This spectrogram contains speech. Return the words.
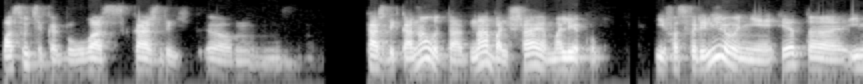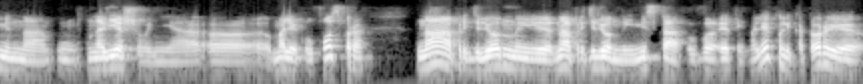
по сути, как бы у вас каждый, эм, каждый канал – это одна большая молекула. И фосфорилирование – это именно навешивание э, молекул фосфора на определенные, на определенные места в этой молекуле, которые,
